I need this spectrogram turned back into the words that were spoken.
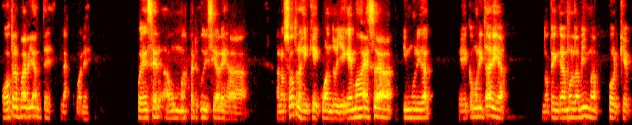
otras variantes, las cuales pueden ser aún más perjudiciales a, nosotros y que cuando lleguemos a esa inmunidad eh, comunitaria no tengamos la misma porque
